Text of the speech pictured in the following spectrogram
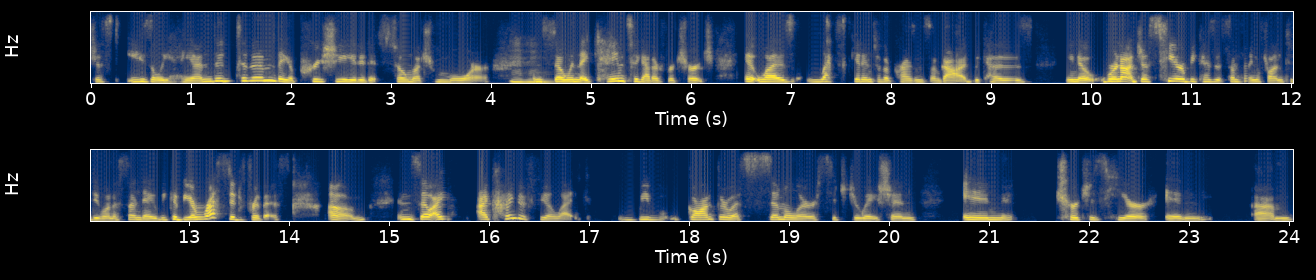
just easily handed to them, they appreciated it so much more. Mm-hmm. And so when they came together for church, it was let's get into the presence of God because you know we're not just here because it's something fun to do on a Sunday. We could be arrested for this. Um, and so I I kind of feel like we've gone through a similar situation in churches here in um,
